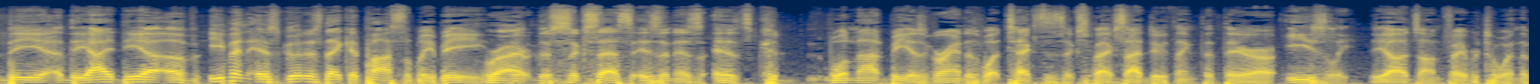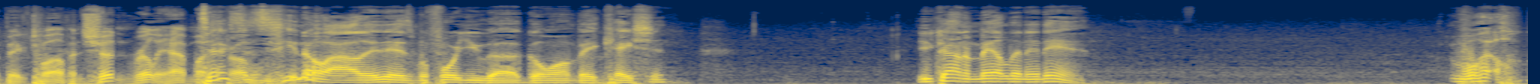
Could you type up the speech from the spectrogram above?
the the idea of even as good as they could possibly be, Right. the success isn't as as could will not be as grand as what Texas expects. I do think that they are easily the odds-on favorite to win the Big Twelve and shouldn't really have much Texas, trouble. you know how it is before you uh, go on vacation. You kind of mailing it in. Well,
